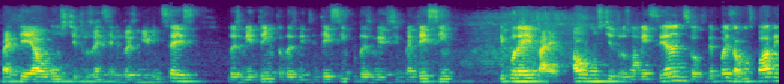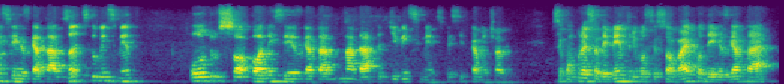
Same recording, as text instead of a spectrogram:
Vai ter alguns títulos vencendo em 2026, 2030, 2035, 2055 e por aí vai. Alguns títulos vão vencer antes, outros depois, alguns podem ser resgatados antes do vencimento, outros só podem ser resgatados na data de vencimento, especificamente. Olha, você comprou essa debênture e você só vai poder resgatar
